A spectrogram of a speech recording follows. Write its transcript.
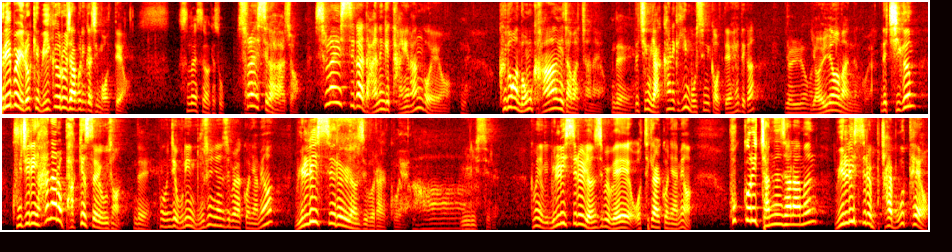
그립을 이렇게 위그로 잡으니까 지금 어때요? 슬라이스가 계속 슬라이스가 나죠. 슬라이스가 나는 게 당연한 거예요. 네. 그동안 너무 강하게 잡았잖아요. 네. 근데 지금 약하니까 힘 못 쓰니까 어때요? 헤드가 열려. 열려 맞는 거야. 근데 지금 구질이 하나로 바뀌었어요, 우선. 네. 그럼 이제 우리는 무슨 연습을 할 거냐면 윌리스를 연습을 할 거예요. 아. 윌리스를. 그러면 윌리스를 연습을 왜 어떻게 할 거냐면 훅그립 잡는 사람은 윌리스를 잘 못해요.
